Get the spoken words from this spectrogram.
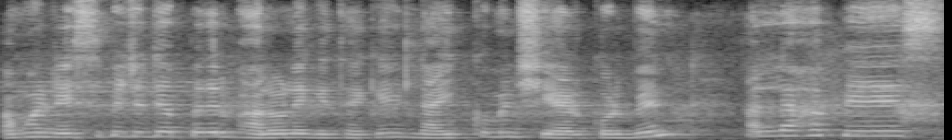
আমার রেসিপি যদি আপনাদের ভালো লেগে থাকে লাইক কমেন্ট শেয়ার করবেন। আল্লাহ হাফেজ।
